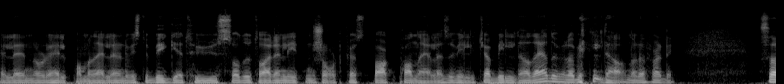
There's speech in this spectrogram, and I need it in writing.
Eller når du holder på med det. Eller hvis du bygger et hus og du tar en liten shortcut bak panelet, så vil du ikke ha bilde av det. Du vil ha bilde av når du er ferdig. Så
